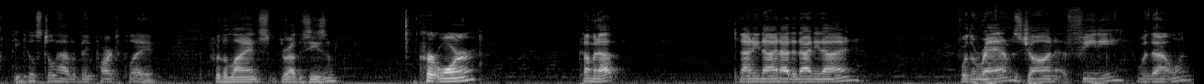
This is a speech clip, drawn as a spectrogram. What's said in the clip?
I think he'll still have a big part to play for the Lions throughout the season. Kurt Warner coming up. 99 out of 99. For the Rams, John Feeney with that one.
